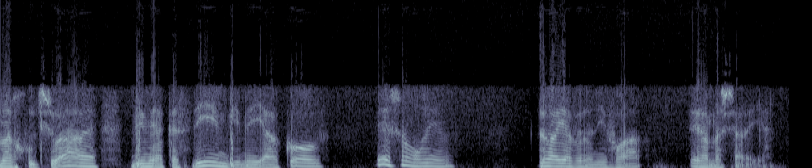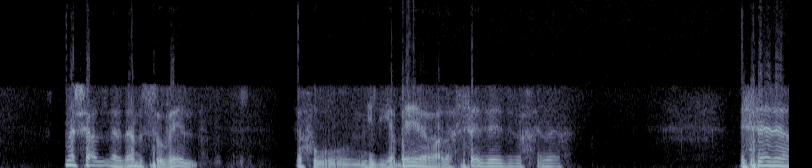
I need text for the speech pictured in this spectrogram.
מלכות שואה, בימי הכסדים, בימי יעקב, יש אומרים, לא היה ולא נברא, אלא משל היה. משל, אדם סובל, איך הוא מתגבר על הסבל וכן. בסדר.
